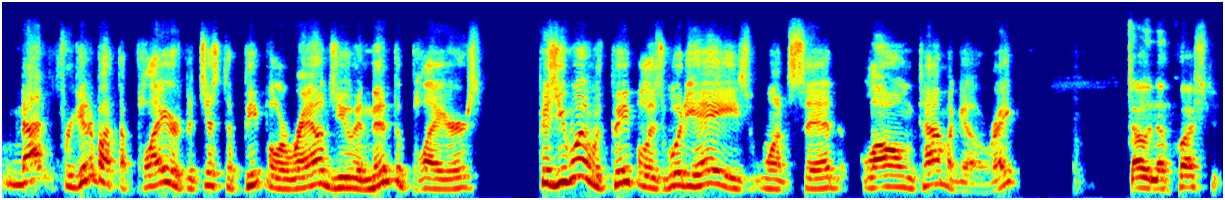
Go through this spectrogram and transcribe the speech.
Not forget about the players, but just the people around you, and then the players, because you went with people, as Woody Hayes once said, long time ago, right? Oh, no question.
